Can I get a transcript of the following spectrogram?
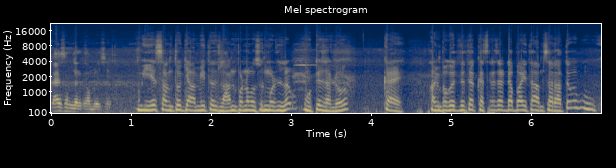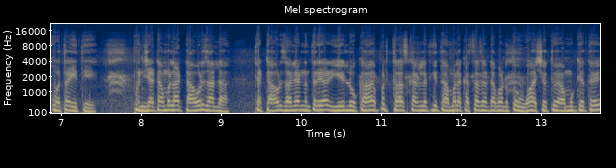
काय सांगाल कांबळे साहेब? मी हे सांगतो की आम्ही तर लहानपणापासून म्हटलं मोठे झालो. काय? आम्ही बघत तिथं कचऱ्याचा डबा इथं आमचा राहतो होता इथे. पण ज्या टायमाला टावर झाला त्या टावर झाल्यानंतर यार हे लोक पण त्रास करायला की आम्हाला कचऱ्याचा डबा तो वाश येतो आहे अमुक येतो आहे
